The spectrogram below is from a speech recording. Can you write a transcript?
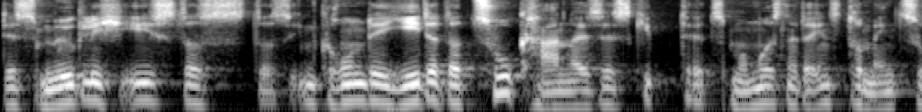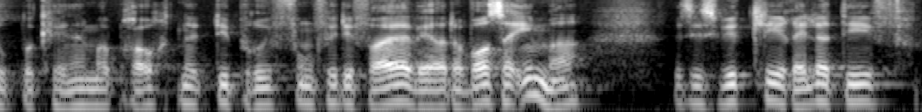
das möglich ist, dass, dass im Grunde jeder dazu kann. Also es gibt jetzt, man muss nicht ein Instrument super kennen, man braucht nicht die Prüfung für die Feuerwehr oder was auch immer. Es ist wirklich relativ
